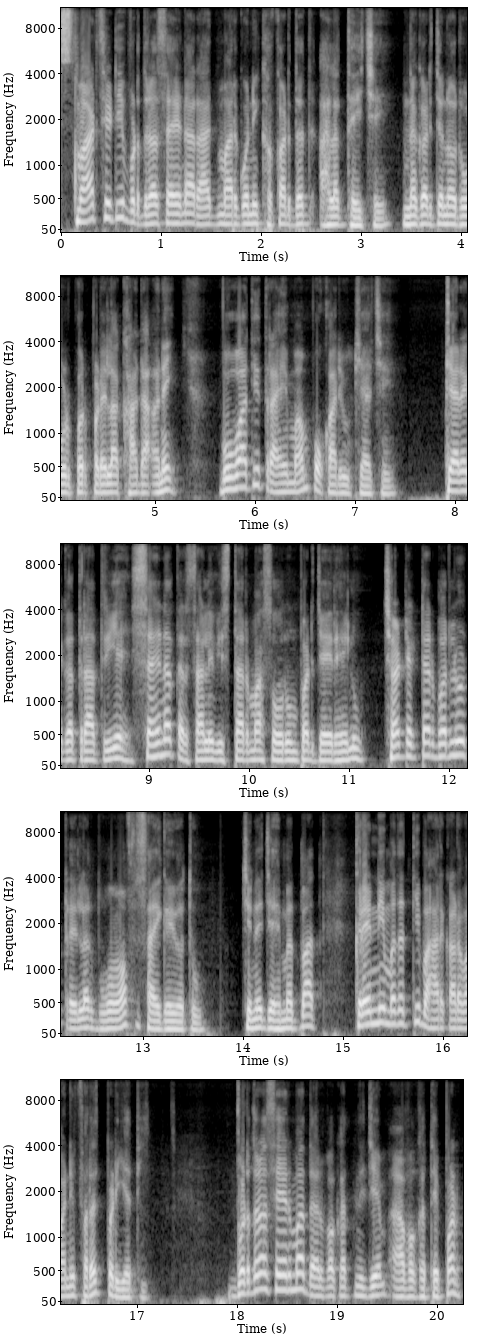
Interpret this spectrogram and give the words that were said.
સ્માર્ટ સિટી વડોદરા શહેરના રાજમાર્ગોની ખકડદદ હાલત થઈ છે. નગરજનો રોડ પર પડેલા ખાડા અને બોવાથી ત્રાહિમામ પોકારી ઉઠ્યા છે. ત્યારે ગત રાત્રિએ શહેરના તરસાલી વિસ્તારમાં શોરૂમ પર જઈ રહેલું છ ટ્રેક્ટર ભરેલું ટ્રેલર ભૂવામાં ફસાઈ ગયું હતું, જેને જહેમત બાદ ક્રેનની મદદથી બહાર કાઢવાની ફરજ પડી હતી. વડોદરા શહેરમાં દર વખતની જેમ આ વખતે પણ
